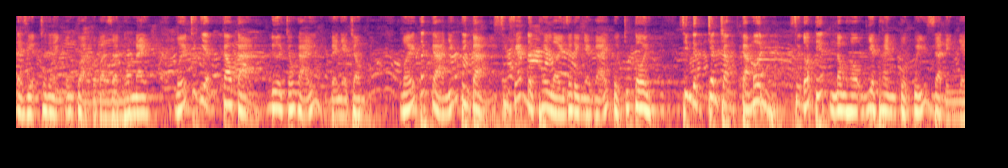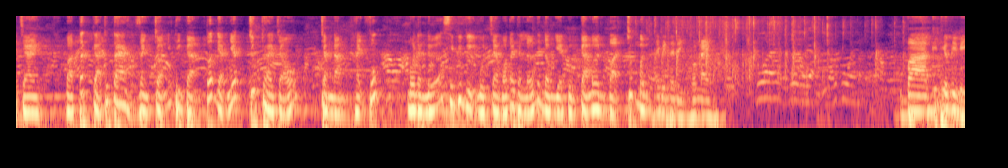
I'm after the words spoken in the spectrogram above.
đại diện cho gia đình ông Toàn và bà Dần hôm nay với trách nhiệm cao cả đưa cháu gái về nhà chồng. Với tất cả những tình cảm, xin phép được thay lời gia đình nhà gái của chúng tôi. Xin được trân trọng cảm ơn sự đón tiếp nồng hậu nhiệt thành của quý gia đình nhà trai và tất cả chúng ta dành chọn những tình cảm tốt đẹp nhất chúc cho hai cháu trăm năm hạnh phúc. Một lần nữa xin quý vị một tràng bó tay thật lớn để đồng nhiệt cùng cảm ơn và chúc mừng hai bên gia đình hôm nay. Và kính thưa quý vị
